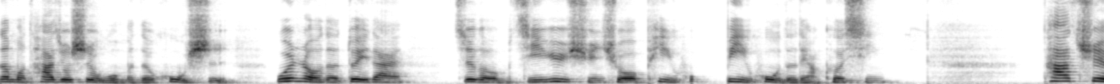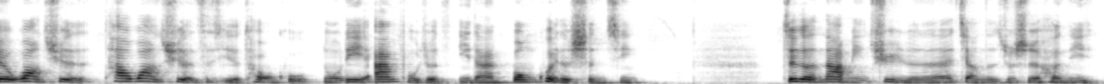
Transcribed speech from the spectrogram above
那么他就是我们的护士，温柔的对待这个急于寻求庇护庇护的两颗心。他却忘却，他忘却了自己的痛苦，努力安抚着已然崩溃的神经。这个那名巨人来讲的就是亨利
